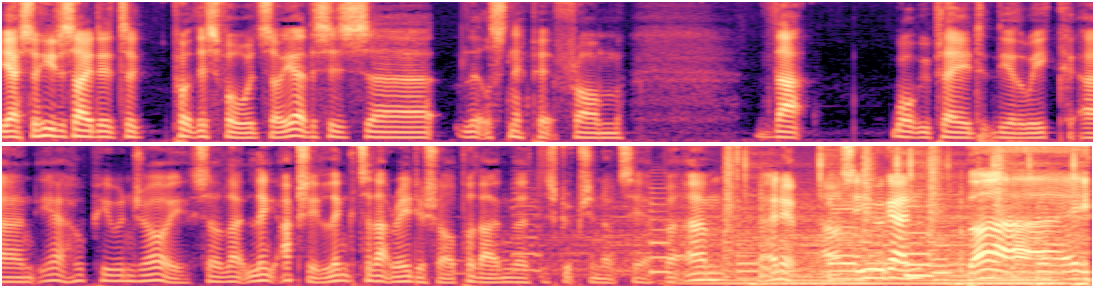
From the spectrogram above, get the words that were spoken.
yeah, so he decided to put this forward. So yeah, this is a little snippet from that what we played the other week, and yeah, hope you enjoy. So like, link actually link to that radio show. I'll put that in the description notes here. But um, but anyway, I'll see you again. Bye.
